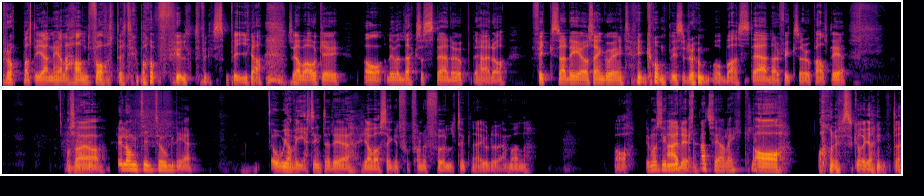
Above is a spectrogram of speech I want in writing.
proppat igen hela handfatet, bara fyllt med spya. Så jag bara okej, ja det är väl dags att städa upp det här då. Fixar det och sen går jag in till min kompis rum och bara städar, fixar upp allt det. Och så har jag Hur lång tid tog det? Oh, jag vet inte. Det, jag var säkert fortfarande full typ när jag gjorde det, men... Ja, Det måste ju Nej, det- luktat så jävla äckligt. ja, ja nu ska jag inte.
